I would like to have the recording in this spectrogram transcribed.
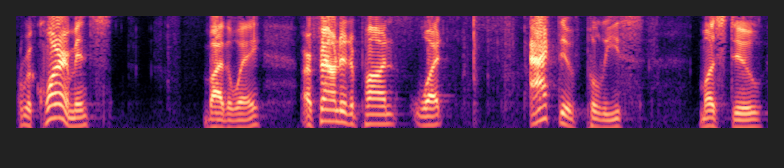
requirements, by the way, are founded upon what active police must do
